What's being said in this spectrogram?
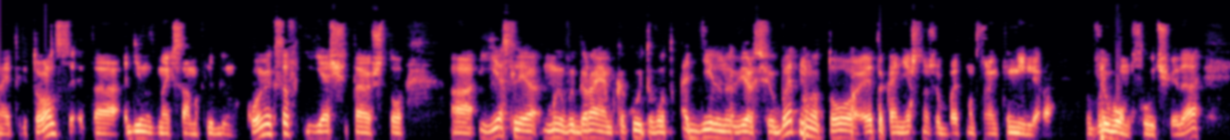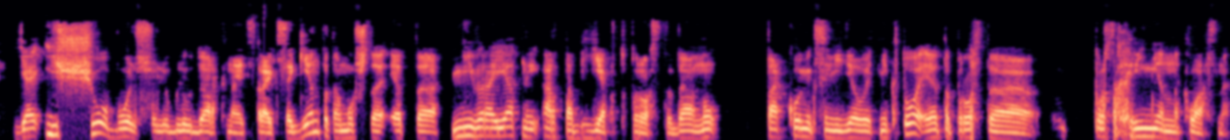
Knight Returns. Это один из моих самых любимых комиксов. И я считаю, что а, если мы выбираем какую-то вот отдельную версию Бэтмена, то это, конечно же, Бэтмен Фрэнка Миллера. В любом случае, да. Я еще больше люблю Dark Knight Strikes Again, потому что это невероятный арт-объект просто, да. Ну, так комиксы не делает никто, это просто, просто охрененно классно.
